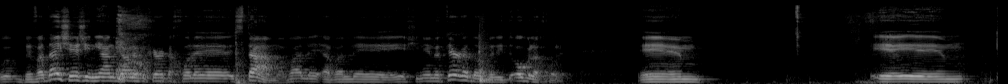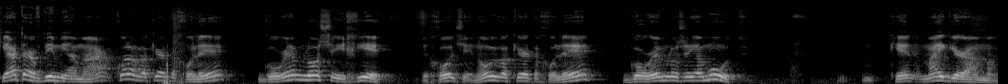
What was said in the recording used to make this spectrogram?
בוודאי שיש עניין גם לבקר את החולה סתם, אבל, אבל אה, יש עניין יותר גדול בלדאוג לחולה. אמ, אמ, כי את הרב דימי אמר, כל המבקר את החולה גורם לו שיחיה, וכל שאינו מבקר את החולה גורם לו שימות. כן, מהי גרמה?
